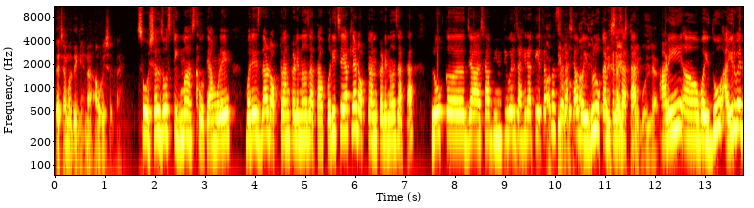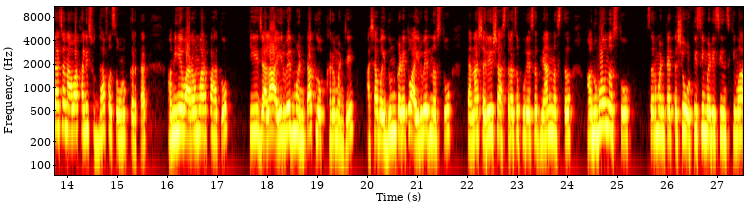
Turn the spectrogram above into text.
त्याच्यामध्ये घेणं आवश्यक आहे. सोशल जो स्टिग्मा असतो त्यामुळे बरेचदा डॉक्टरांकडे न जाता परिचयातल्या डॉक्टरांकडे न जाता लोक ज्या अशा भिंतीवर जाहिराती येतात ना सर अशा वैदू लोकांकडे जातात. आणि वैदू आयुर्वेदाच्या नावाखाली सुद्धा फसवणूक करतात. आम्ही हे वारंवार पाहतो की ज्याला आयुर्वेद म्हणतात लोक खरं म्हणजे अशा वैदूंकडे तो आयुर्वेद नसतो. त्यांना शरीरशास्त्राचं पुरेसं ज्ञान नसतं अनुभव नसतो. सर म्हणतात तशी ओटीसी मेडिसिन्स किंवा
